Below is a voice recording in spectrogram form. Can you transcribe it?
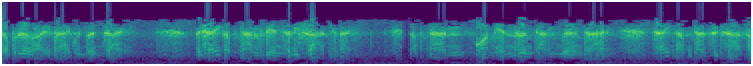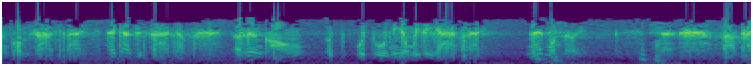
กับเรื่องอะไรก็ได้คุณเตือนใจ ไปใช้กับการเรียนคณิตศาสตร์ก็ได้กับการความเห็นเรื่องการเมืองก็ได้ใช้กับการศึกษาสังคมศาสตร์ก็ได้ใช้การศึกษากับเรื่องของอุอุตุนิยมวิทยาก็ได้ได้หมดเลยเจ้าค่ะนะอ่าใคร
